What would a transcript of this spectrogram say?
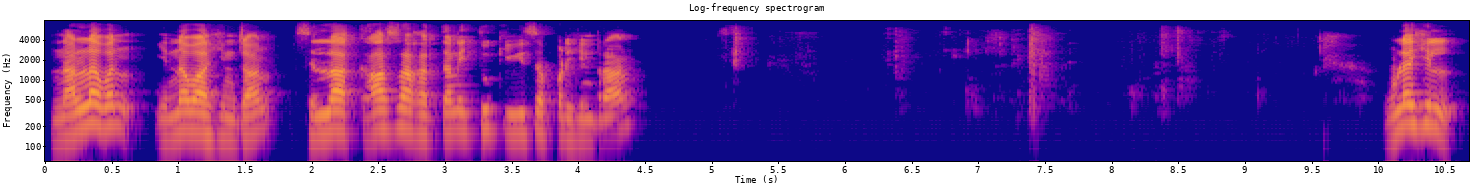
நல்லவன் என்னவாகின்றான்? செல்லா காசாகத்தானே தூக்கி வீசப்படுகின்றான். உலகில்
